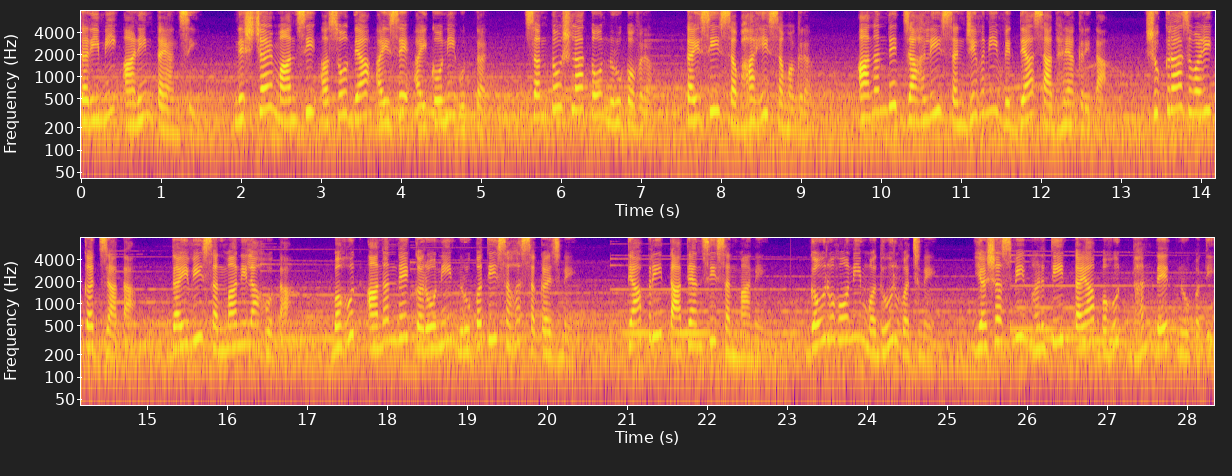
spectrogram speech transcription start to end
तरी मी आणीन तयांसी. निश्चय मानसी असो द्या ऐसे ऐकोनी उत्तर. संतोषला तो नृपवर. तैसी सभाही समग्र. आनंदित जाहली संजीवनी विद्या साधण्याकरिता. शुक्राजवळी कच जाता. दैवी सन्मानिला होता. बहुत आनंदे करोनी नृपती सह सकळजने त्याप्री तात्यांसी सन्माने गौरवोनी मधुर वचने यशस्वी म्हणती तया बहुत धन देत नृपती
